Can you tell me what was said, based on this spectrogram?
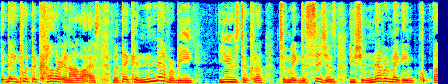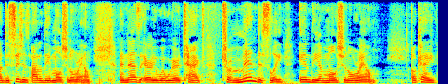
they put the color in our lives, but they can never be used to to make decisions. You should never make uh, decisions out of the emotional realm, and that's the area where we're attacked tremendously in the emotional realm. Okay,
